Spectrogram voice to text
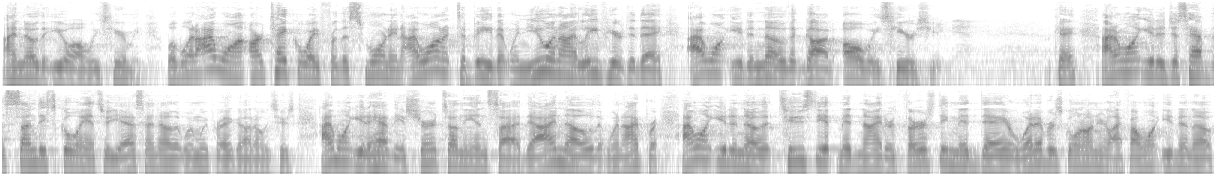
I know that you always hear me. But what I want, our takeaway for this morning, I want it to be that when you and I leave here today, I want you to know that God always hears you okay? I don't want you to just have the Sunday school answer. Yes, I know that when we pray, God always hears. I want you to have the assurance on the inside that I know that when I pray, I want you to know that Tuesday at midnight or Thursday midday or whatever's going on in your life, I want you to know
